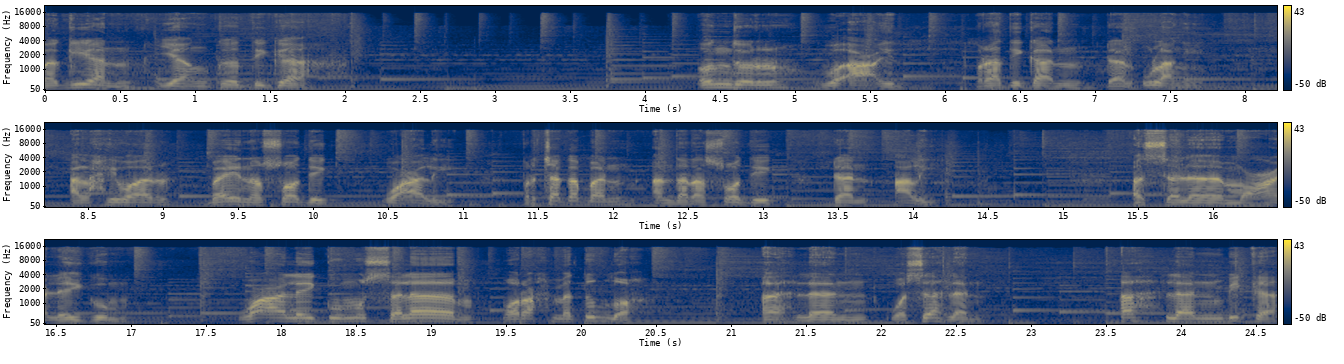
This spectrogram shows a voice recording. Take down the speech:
Bagian yang ketiga Undur wa'aid Perhatikan dan ulangi. Al-Hiwar Baina Sodik wa Ali Percakapan antara Sodik dan Ali. Assalamualaikum Waalaikumsalam warahmatullah Ahlan wa sahlan. Ahlan bika.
